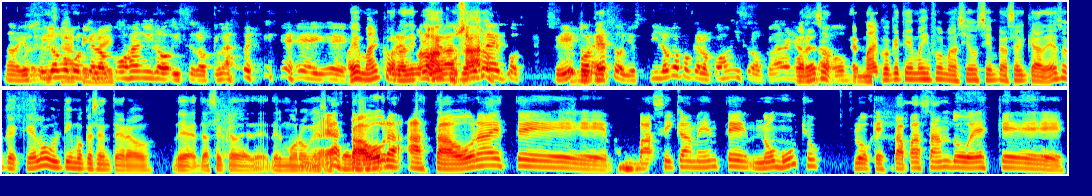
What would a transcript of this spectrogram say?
No, yo estoy Happy, loco porque lo cojan y, lo, y se lo claven. Oye, Marco, ahora digo- los Por- acusaron. Sí, ¿Tú por qué? eso. Yo estoy loco porque lo cojan y se lo claven. Por eso, Marco que tiene más información siempre acerca de eso, que, es lo último que se ha enterado de, de acerca de- de- del morón ese. hasta ahora, hasta ahora, este, básicamente, no mucho. Lo que está pasando es que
